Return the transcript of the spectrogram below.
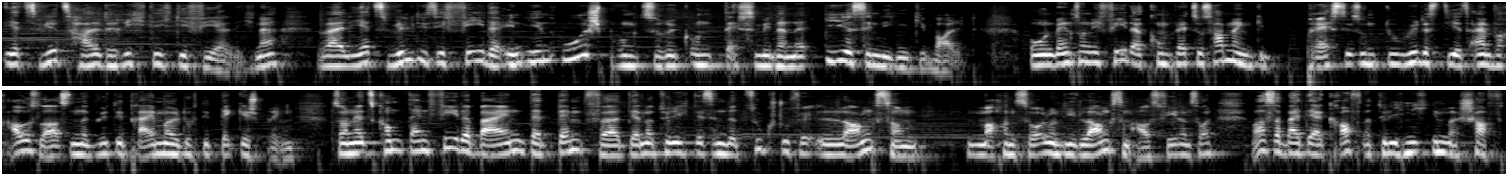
jetzt wird's halt richtig gefährlich, ne? Weil jetzt will diese Feder in ihren Ursprung zurück und das mit einer irrsinnigen Gewalt. Und wenn so eine Feder komplett zusammengepresst ist und du würdest die jetzt einfach auslassen, dann würde die dreimal durch die Decke springen. Sondern jetzt kommt dein Federbein, der Dämpfer, der natürlich das in der Zugstufe langsam machen soll und die langsam ausfedern soll, was er bei der Kraft natürlich nicht immer schafft.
